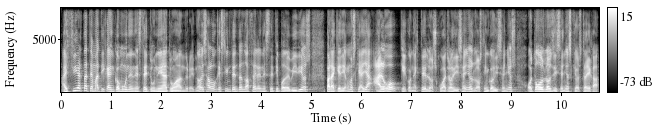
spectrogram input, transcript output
hay cierta temática en común en este Tunea tu Android, ¿no? Es algo que intentando hacer en este tipo de vídeos para que digamos que haya algo que conecte los cuatro diseños, los cinco diseños o todos los diseños que os traiga.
